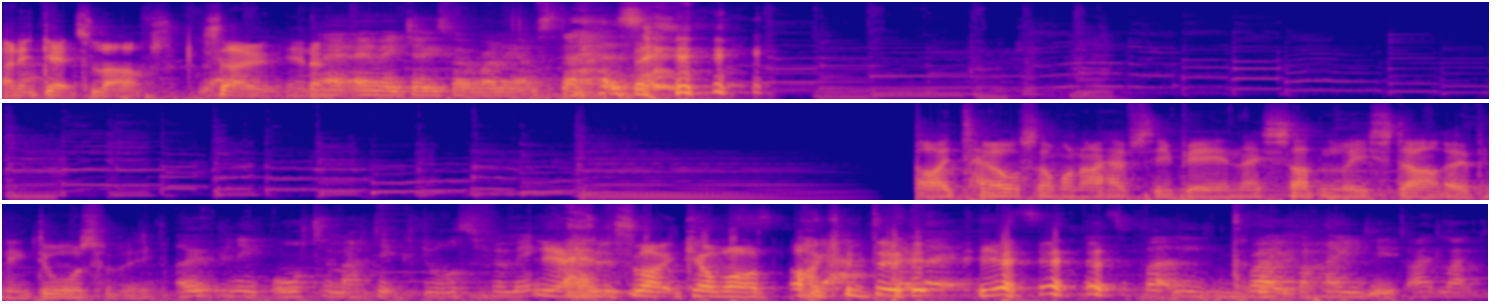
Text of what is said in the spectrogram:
and it gets laughs. So you know. I, I make jokes about running upstairs. I tell someone I have CP and they suddenly start opening doors for me. Opening automatic doors for me. Yeah, it's like, come on, I Yeah, can do they're it. Yeah. There's a button right behind you. I'd like the,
